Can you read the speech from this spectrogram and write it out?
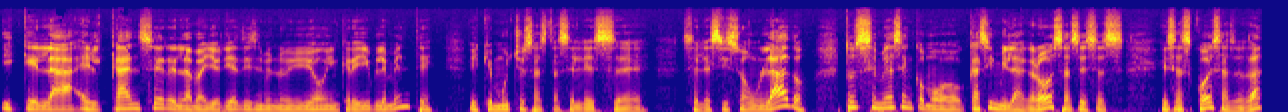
y que la, el cáncer en la mayoría disminuyó increíblemente y que muchos hasta se les... Eh, se les hizo a un lado. Entonces se me hacen como casi milagrosas esas, esas cosas, ¿verdad?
